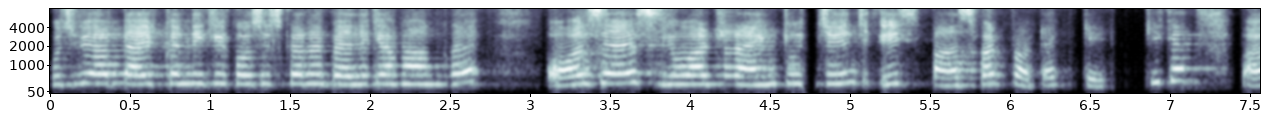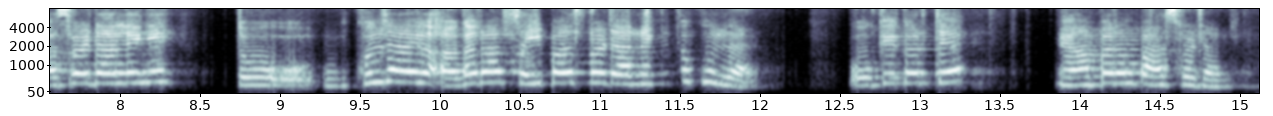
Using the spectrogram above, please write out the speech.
कुछ भी आप टाइप करने की कोशिश कर रहे हैं, पहले क्या मांग रहा है? All cells you are trying to change is password protected ठीक है? पासवर्ड डालेंगे तो खुल जाएगा। अगर आप सही पासवर्ड डालेंगे तो खुल जाएगा। ओके करते हैं। यहाँ पर हम पासवर्ड डाल रहे हैं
